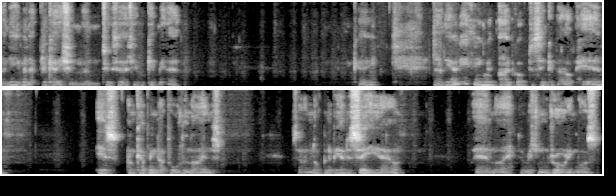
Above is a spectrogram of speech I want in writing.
an even application and 230 will give me that. Okay, now the only thing I've got to think about here is I'm covering up all the lines. So I'm not going to be able to see how where my original drawing was.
